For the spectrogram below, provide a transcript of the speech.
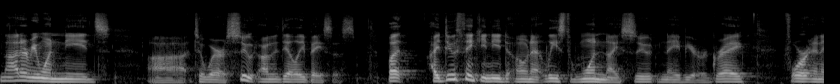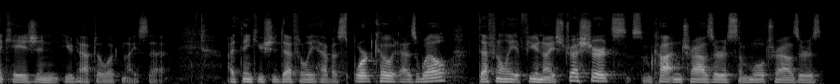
not everyone needs uh, to wear a suit on a daily basis. But I do think you need to own at least one nice suit, navy or gray, for an occasion you'd have to look nice at. I think you should definitely have a sport coat as well. Definitely a few nice dress shirts, some cotton trousers, some wool trousers.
